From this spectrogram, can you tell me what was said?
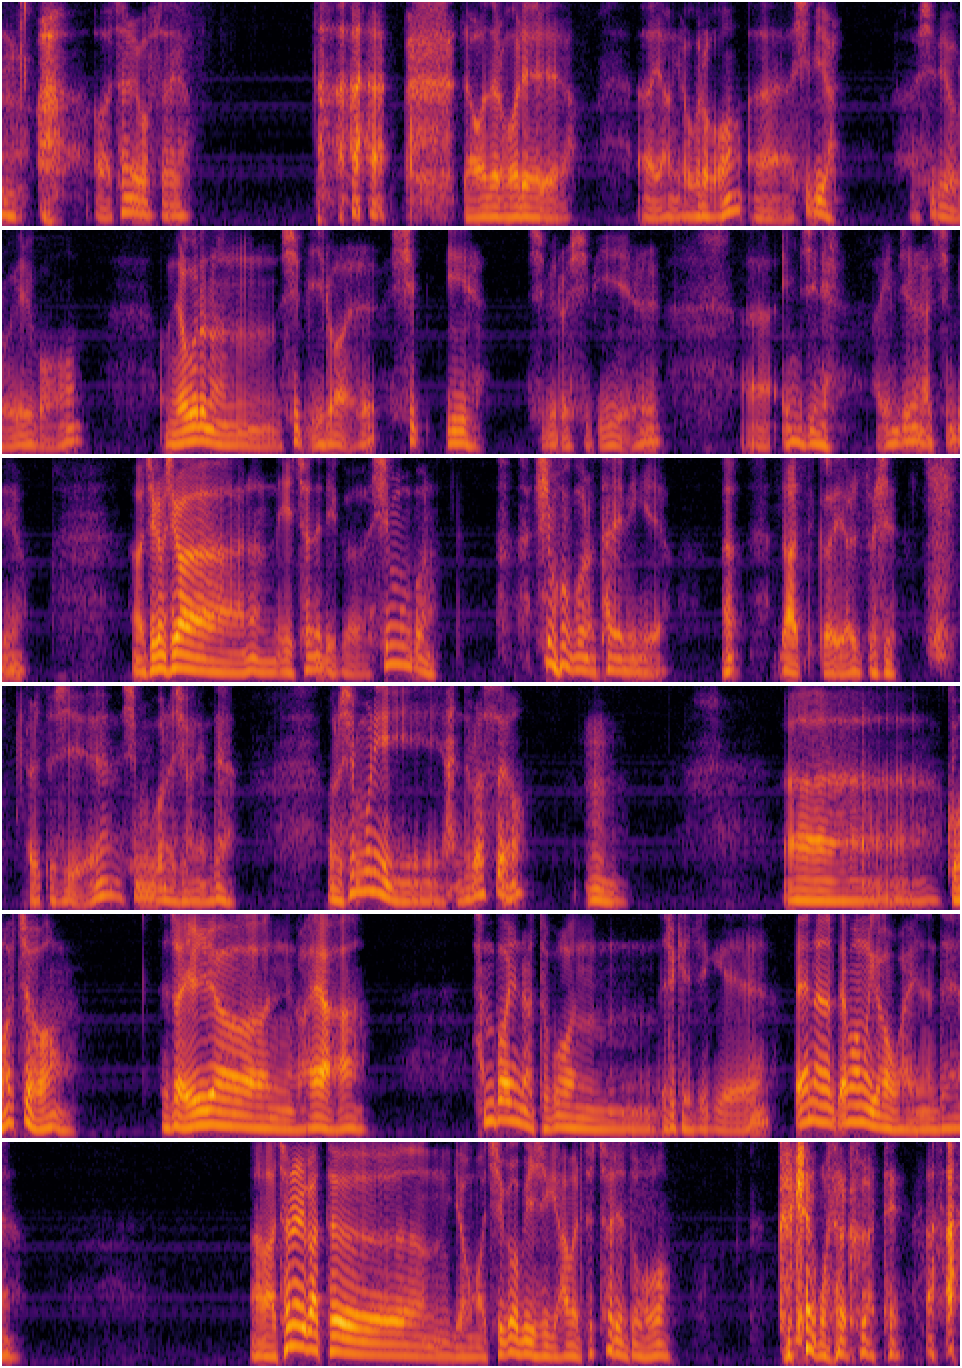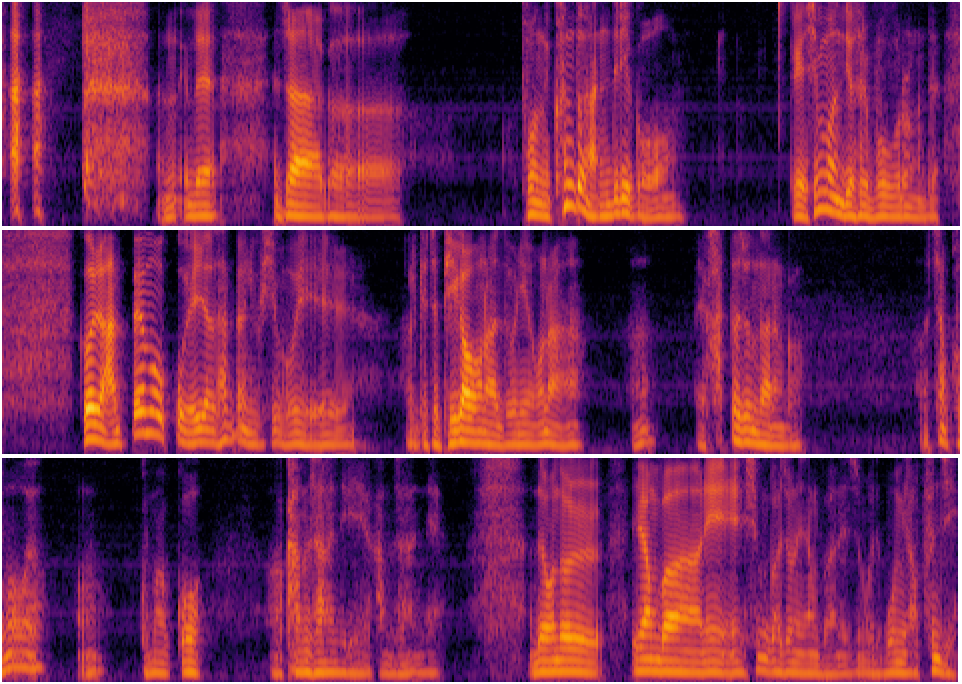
음, 아, 어, 천일법사예요. 자, 오늘 월요일이에요. 어, 양력으로 어, 12월, 12월 5일이고, 음력으로는 11월 12일, 11월 12일, 어, 임진일, 어, 임진일 아침이에요. 어, 지금 시간은 이 천일이 그 신문 보는, 신문 보는 타이밍이에요. 어? 낮그 12시. 12시 신문 보는 시간인데 오늘 신문이 안 들어왔어요. 음. 아, 고맙죠. 진짜 1년 가야 한 번이나 두 번 이렇게 저기 빼는 빼먹는 경우가 있는데 아마 천일 같은 경우 직업의식이 아무리 투철해도 그렇게는 못할 것 같아. 음, 근데 자그돈 큰 돈 안 들이고 그게 신문 뉴스를 보고 그러는데 그걸 안 빼먹고 1년 365일 그렇게 비가 오나 눈이 오나 어? 예, 갖다 준다는 거참 어, 고마워요 어, 고맙고 어, 감사한 일이에요 감사한 일 근데 오늘 이 양반이 가져오는 양반이 좀 어디 몸이 아픈지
